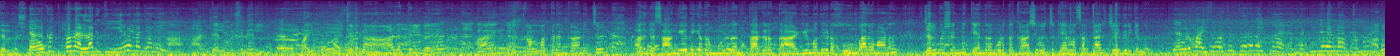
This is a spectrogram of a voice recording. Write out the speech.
ഞങ്ങൾക്ക് ഇപ്പൊ വെള്ളം തീരെ വെള്ളം ആ ജൽ മിഷനിൽ പൈപ്പ് കുഴിച്ചിടുന്ന ആഴത്തിൽ വരെ ഭയങ്കര കള്ളത്തരം കാണിച്ച് അതിന്റെ സാങ്കേതികത മുഴുവൻ തകർത്ത അഴിമതിയുടെ കൂമ്പാരമാണ് ജൽ മിഷന് കേന്ദ്രം കൊടുത്ത കാശ് വെച്ച് കേരള സർക്കാർ ചെയ്തിരിക്കുന്നത്. അത്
